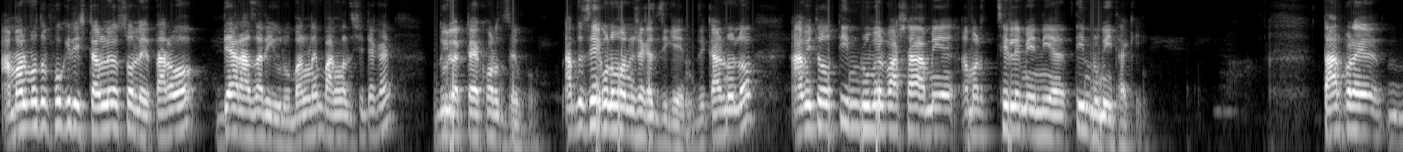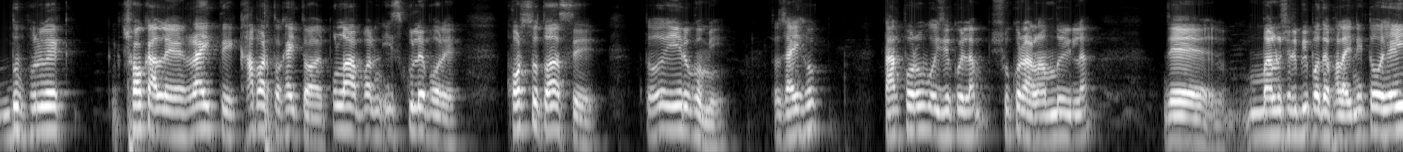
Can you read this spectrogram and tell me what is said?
আমার মতো ফকির স্টাইলেও চলে, তারও দেড় হাজার ইউরো বাংলায় বাংলাদেশি টাকায় দুই লাখ টাকা খরচ দেবো। আপনি যে কোনো মানুষের কাছে জিগেন। যে কারণ হলো, আমি তো তিন রুমের বাসা, আমি আমার ছেলে মেয়ে নিয়ে তিন রুমেই থাকি। তারপরে দুপুরে সকালে, রাইতে খাবার তো খাইতে হয়, পোলা পান স্কুলে পড়ে খরচ তো আছে, তো এরকমই তো যাই হোক, তারপরেও ওই যে কইলাম, শুকর আলহামদুলিল্লাহ যে মানুষের বিপদে ফেলাইনি, তো এই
